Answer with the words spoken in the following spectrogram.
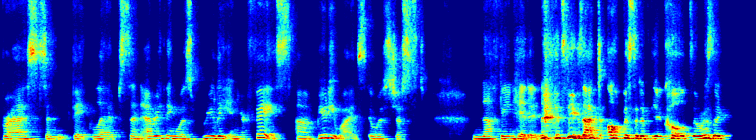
breasts and fake lips and everything was really in your face um, beauty wise it was just nothing hidden it's the exact opposite of the occult it was like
